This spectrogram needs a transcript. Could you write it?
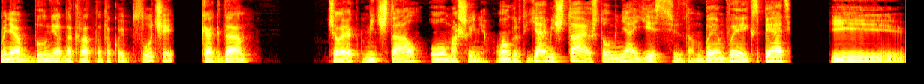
у меня был неоднократно такой случай, когда человек мечтал о машине. Он говорит, я мечтаю, что у меня есть там, BMW X5 и,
